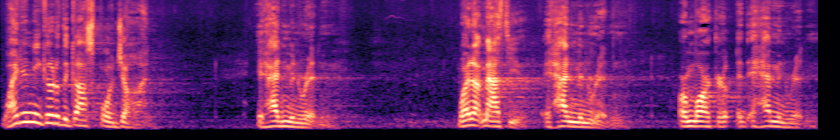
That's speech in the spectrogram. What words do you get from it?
Why didn't he go to the Gospel of John? It hadn't been written. Why not Matthew? It hadn't been written. Or Mark, it hadn't been written.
